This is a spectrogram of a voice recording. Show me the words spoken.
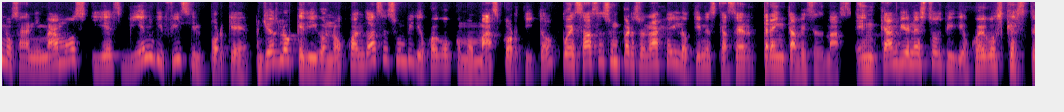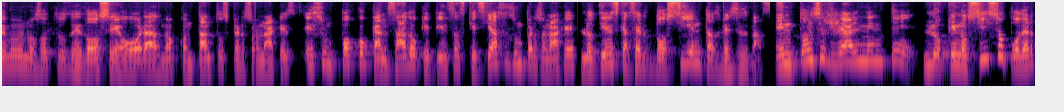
nos animamos y es bien difícil porque yo es lo que digo, ¿no? Cuando haces un videojuego como más cortito, pues haces un personaje y lo tienes que hacer 30 veces más. En cambio, en estos videojuegos que hacemos nosotros de 12 horas, ¿no? Con tantos personajes, es un poco cansado que piensas que si haces un personaje, lo tienes que hacer 200 veces más. Entonces, realmente lo que nos hizo poder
